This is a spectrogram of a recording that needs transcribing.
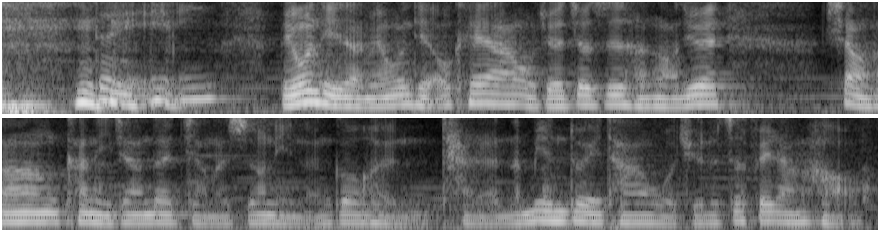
对，没问题的，没问题，OK 啊，我觉得就是很好，因为像我刚刚看你这样在讲的时候，你能够很坦然的面对它，我觉得这非常好，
